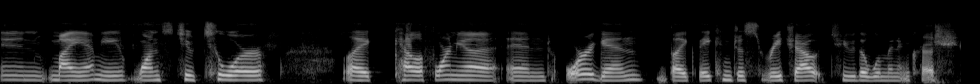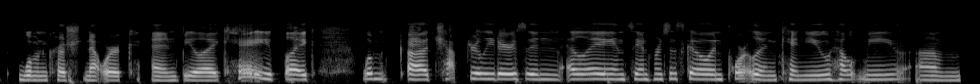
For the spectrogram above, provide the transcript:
in Miami wants to tour like California and Oregon, like they can just reach out to the Women in Crush Woman Crush Network and be like, hey, like women uh, chapter leaders in LA and San Francisco and Portland, can you help me um,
